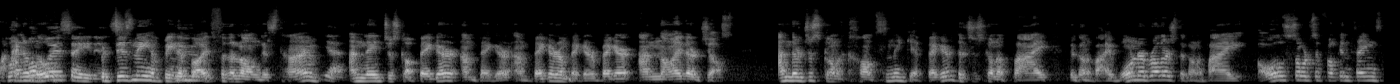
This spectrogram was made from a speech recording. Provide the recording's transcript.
I don't what know. we're saying but Disney have been who- about for the longest time. yeah, and they've just got bigger and bigger and bigger and bigger and bigger and now they're just and they're just gonna constantly get bigger they're just gonna buy they're gonna buy warner brothers they're gonna buy all sorts of fucking things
